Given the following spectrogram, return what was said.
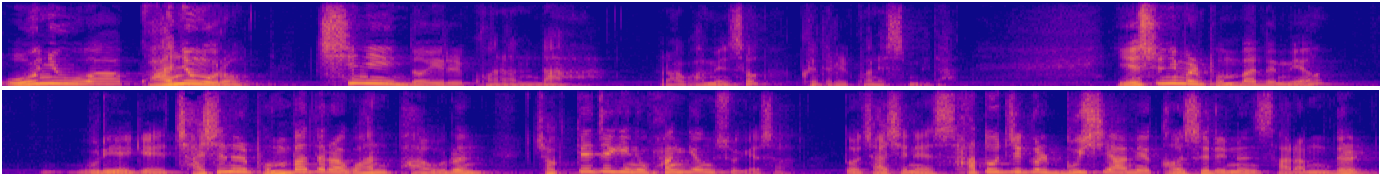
온유와 관용으로 친히 너희를 권한다라고 하면서 그들을 권했습니다. 예수님을 본받으며 우리에게 자신을 본받으라고 한 바울은 적대적인 환경 속에서 또 자신의 사도직을 무시하며 거스리는 사람들,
